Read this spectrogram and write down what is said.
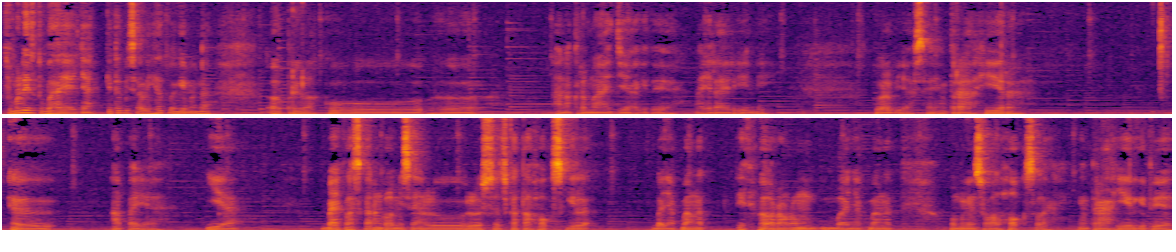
Cuman itu bahayanya kita bisa lihat bagaimana uh, perilaku uh, anak remaja gitu ya akhir-akhir ini. Luar biasa. Yang terakhir uh, apa ya? Iya. Baiklah sekarang kalau misalnya lu lu search kata hoax gila banyak banget itu orang-orang banyak banget ngomongin soal hoax lah yang terakhir gitu ya.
